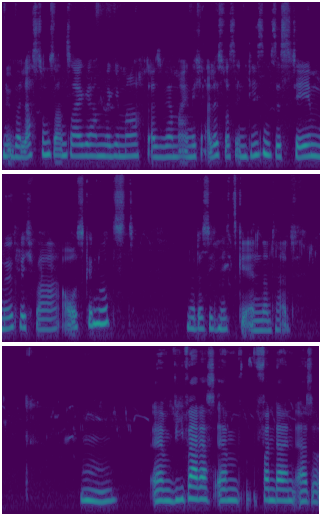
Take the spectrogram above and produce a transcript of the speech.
Eine Überlastungsanzeige haben wir gemacht. Also wir haben eigentlich alles, was in diesem System möglich war, ausgenutzt, nur dass sich nichts geändert hat. Mhm. Ähm, wie war das ähm, von deinen, also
